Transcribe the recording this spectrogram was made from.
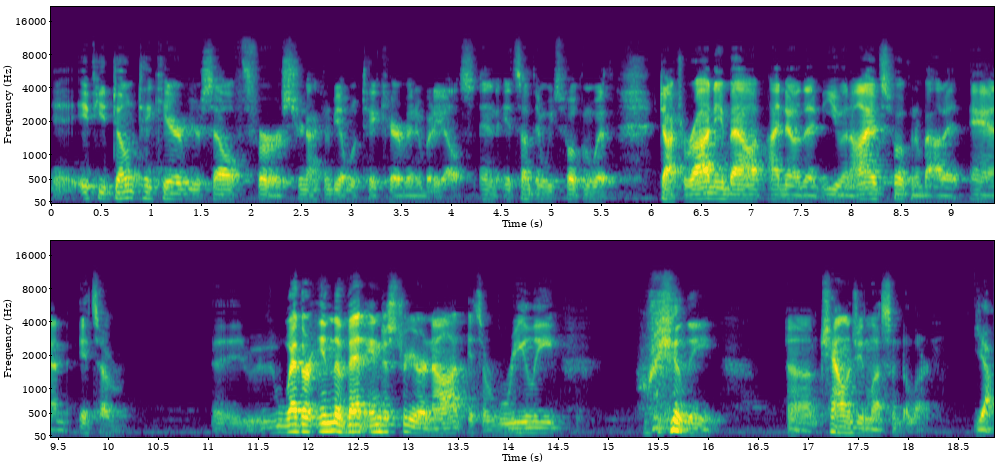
if you don't take care of yourself first, you're not going to be able to take care of anybody else. And it's something we've spoken with Dr. Rodney about. I know that you and I have spoken about it, and it's a whether in the vet industry or not, it's a really, really um, challenging lesson to learn. Yeah,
